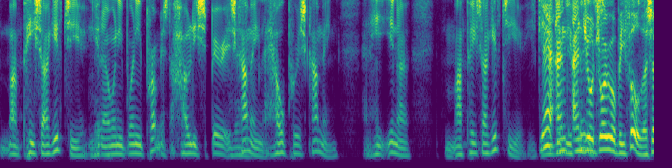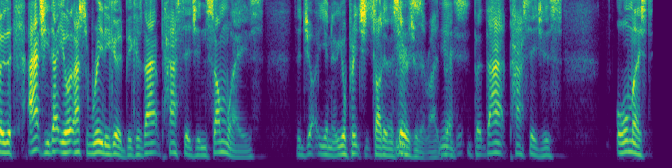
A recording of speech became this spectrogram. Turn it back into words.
My peace I give to you. You know, when he when he promised the Holy Spirit is coming, the Helper is coming, and he, you know, my peace I give to you. Yeah, and, you and your joy will be full. So the, actually, that you're, that's really good because that passage, in some ways, the jo- you know you're preaching starting the series Yes, with it, right? yes. But, but that passage is almost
